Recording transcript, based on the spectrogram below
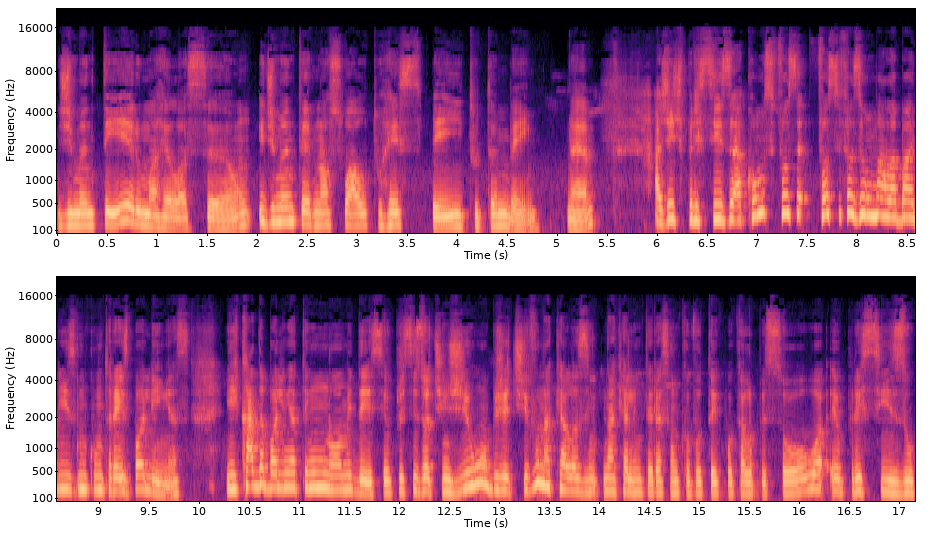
de manter uma relação e de manter nosso autorrespeito também, né? A gente precisa, como se fosse, fosse fazer um malabarismo com três bolinhas. E cada bolinha tem um nome desse. Eu preciso atingir um objetivo naquelas, naquela interação que eu vou ter com aquela pessoa. Eu preciso,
